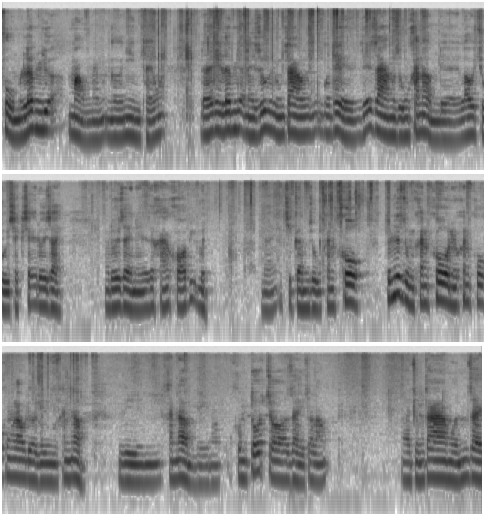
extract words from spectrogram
phủ một lớp nhựa mỏng này mọi người nhìn thấy không ạ? Đấy thì lớp nhựa này giúp chúng ta cũng có thể dễ dàng dùng khăn ẩm để lau chùi sạch sẽ đôi giày. Đôi giày này khá khó bị bẩn. Đấy chỉ cần dùng khăn khô. Tốt nhất dùng khăn khô nếu khăn khô không lau được thì dùng khăn ẩm. Vì khăn ẩm thì nó không tốt cho giày cho lắm. À, chúng ta muốn giày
